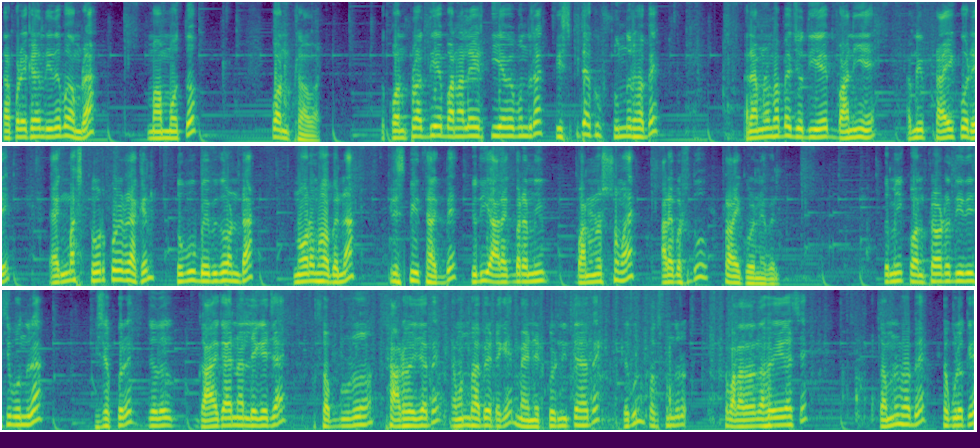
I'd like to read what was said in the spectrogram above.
তারপরে এখানে দিয়ে দেবো আমরা মাম মতো কর্নফ্লাওয়ার তো কর্নফ্লাওয়ার দিয়ে বানালে কী হবে বন্ধুরা? ক্রিস্পিটা খুব সুন্দর হবে। আর এমনভাবে যদি বানিয়ে আপনি ফ্রাই করে এক মাস স্টোর করে রাখেন, তবু বেবিকর্নটা নরম হবে না ক্রিস্পি থাকবে। যদি আরেকবার আপনি বানানোর সময় আরেকবার শুধু ফ্রাই করে নেবেন। তো আমি কর্নফ্লাওয়ারটা দিয়ে দিয়েছি বন্ধুরা, হিসাব করে যদি গায়ে গায়ে না লেগে যায়, সবগুলো ছাড় হয়ে যাবে। এমনভাবে এটাকে ম্যারিনেট করে নিতে হবে। দেখুন কত সুন্দর সব আলাদা আলাদা হয়ে গেছে। তেমনভাবে সবগুলোকে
